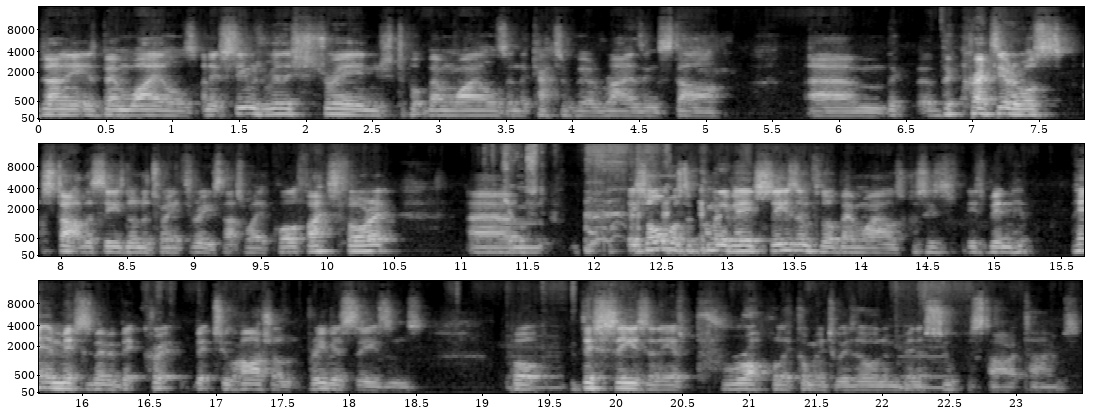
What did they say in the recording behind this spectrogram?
Danny, is Ben Wiles, and it seems really strange to put Ben Wiles in the category of rising star. Um, the, the criteria was start of the season under 23, so that's why he qualifies for it. Um. It's almost a coming of age season for Ben Wiles because he's he's been hit and miss is maybe a bit crit, bit too harsh on previous seasons, but this season he has properly come into his own and been a superstar at times.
